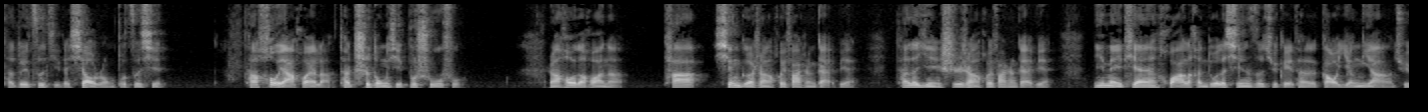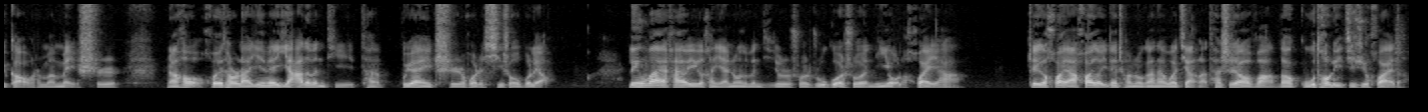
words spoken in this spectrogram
他对自己的笑容不自信，他后牙坏了，他吃东西不舒服。然后的话呢，他性格上会发生改变，他的饮食上会发生改变。你每天花了很多的心思去给他搞营养，去搞什么美食，然后回头来因为牙的问题，他不愿意吃或者吸收不了。另外还有一个很严重的问题，就是说，如果说你有了坏牙，这个坏牙坏到一定程度，刚才我讲了，它是要往到骨头里继续坏的。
